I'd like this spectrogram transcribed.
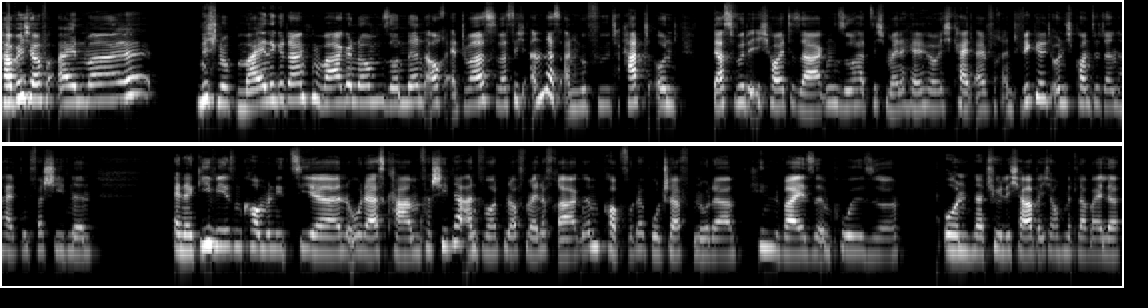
habe ich auf einmal nicht nur meine Gedanken wahrgenommen, sondern auch etwas, was sich anders angefühlt hat. Und das würde ich heute sagen, so hat sich meine Hellhörigkeit einfach entwickelt und ich konnte dann halt mit verschiedenen Energiewesen kommunizieren oder es kamen verschiedene Antworten auf meine Fragen im Kopf oder Botschaften oder Hinweise, Impulse. Und natürlich habe ich auch mittlerweile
